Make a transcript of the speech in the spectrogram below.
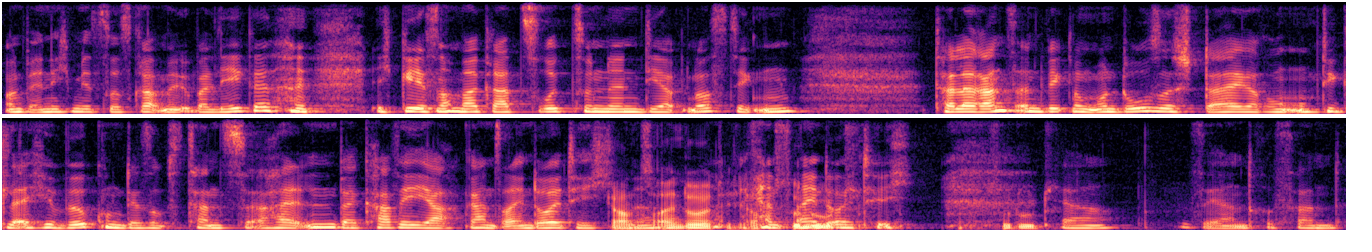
Und wenn ich mir jetzt das gerade mal überlege, ich gehe jetzt nochmal gerade zurück zu den Diagnostiken. Toleranzentwicklung und Dosissteigerung, um die gleiche Wirkung der Substanz zu erhalten. Bei Kaffee ja, ganz eindeutig. Ganz ne? eindeutig, Ganz absolut. eindeutig. Absolut. Ja, sehr interessant.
